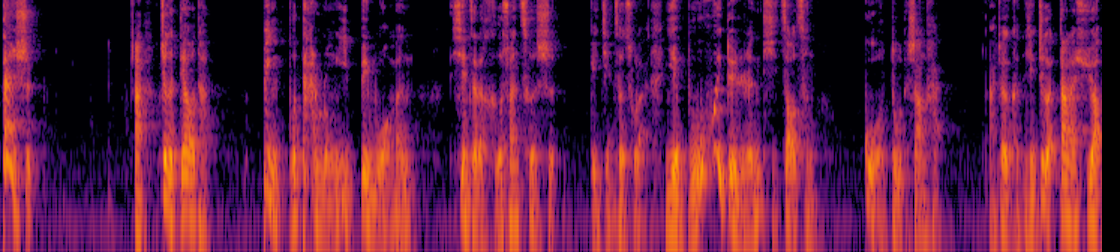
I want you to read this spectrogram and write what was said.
但是，啊，这个 Delta 并不大容易被我们现在的核酸测试给检测出来，也不会对人体造成过度的伤害。啊，这个可能性，这个当然需要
